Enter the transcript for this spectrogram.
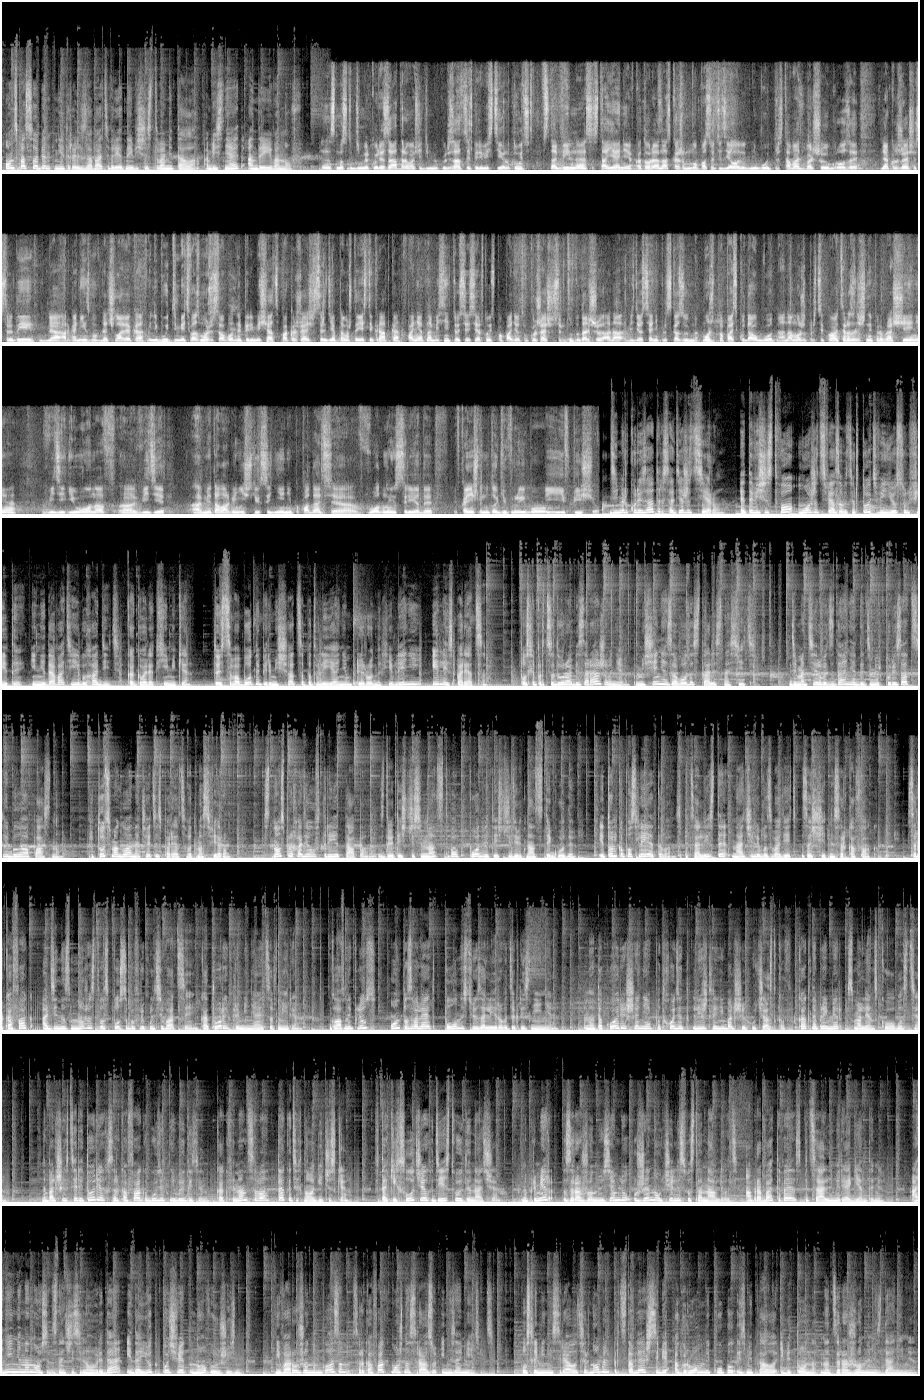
Он способен нейтрализовать вредные вещества металла, объясняет Андрей Иванов. Э, смысл демеркуризатора, вообще демеркуризации, перевести ртуть в стабильное состояние, в которое она, скажем, ну, по сути дела, не будет представлять большой угрозы для окружающей среды, для организмов, для человека. Вы не будете иметь возможность свободно перемещаться по окружающей среде, потому что если кратко, понятно объяснить, то есть если ртуть попадет в окружающую среду, то дальше она ведет себя непредсказуемо. Может попасть куда угодно. Она может претерпевать различные превращения в виде ионов, э, в виде металлоорганических соединений попадать э, в водные среды, и в конечном итоге в рыбу и, и в пищу. Демеркуризатор содержит серу. Это вещество может связывать ртуть в ее сульфиты и не давать ей выходить, как говорят химики, то есть свободно перемещаться под влиянием природных явлений или испаряться. После процедуры обеззараживания помещение завода стали сносить. Демонтировать здание до демеркуризации было опасно. Ртуть могла начать испаряться в атмосферу. Снос проходил в три этапа с 2017 по 2019 годы. И только после этого специалисты начали возводить защитный саркофаг. Саркофаг – один из множества способов рекультивации, который применяется в мире. Главный плюс – он позволяет полностью изолировать загрязнение. Но такое решение подходит лишь для небольших участков, как, например, в Смоленской области. На больших территориях саркофаг будет невыгоден как финансово, так и технологически. В таких случаях действуют иначе. Например, зараженную землю уже научились восстанавливать, обрабатывая специальными реагентами. Они не наносят значительного вреда и дают почве новую жизнь. Невооруженным глазом саркофаг можно сразу и не заметить. После мини-сериала «Чернобыль» представляешь себе огромный купол из металла и бетона над зараженными зданиями.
